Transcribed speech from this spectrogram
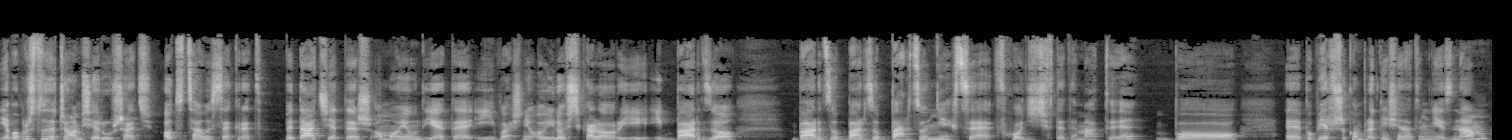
Ja po prostu zaczęłam się ruszać. Od cały sekret. Pytacie też o moją dietę i właśnie o ilość kalorii, i bardzo, bardzo, bardzo, bardzo nie chcę wchodzić w te tematy, bo e, po pierwsze, kompletnie się na tym nie znam.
